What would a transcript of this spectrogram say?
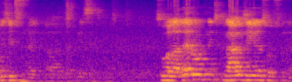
visits ఉన్నాయి జపనీస్ సో వాళ్ళు అదే రోడ్ నుంచి ట్రావెల్ చేయాల్సి వస్తుంది.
